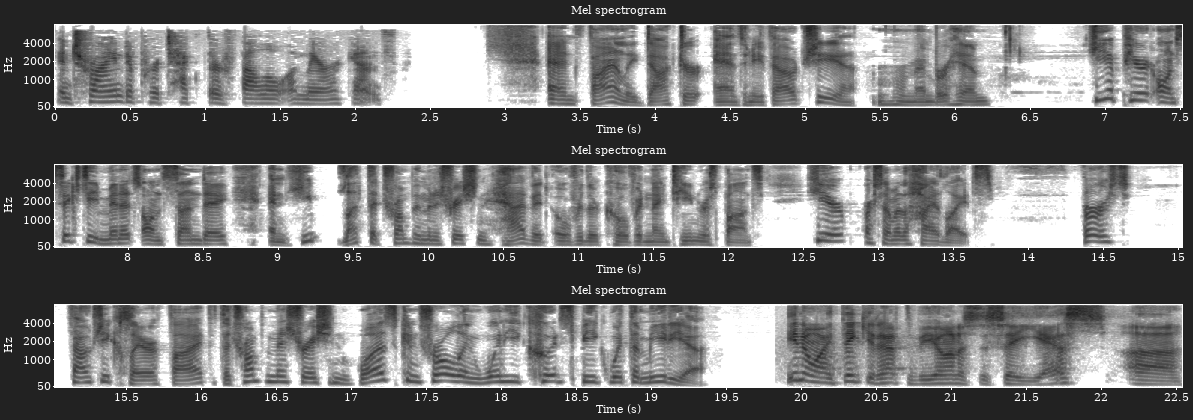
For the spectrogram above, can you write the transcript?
and trying to protect their fellow Americans. And finally, Dr. Anthony Fauci, remember him he appeared on 60 Minutes on Sunday and he let the Trump administration have it over their COVID 19 response. Here are some of the highlights. First, Fauci clarified that the Trump administration was controlling when he could speak with the media. You know, I think you'd have to be honest to say yes. Uh,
